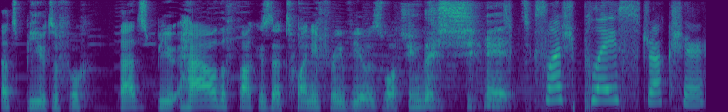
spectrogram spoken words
That's beautiful. That's beau- How the fuck is there 23 viewers watching this shit? Slash place structure.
